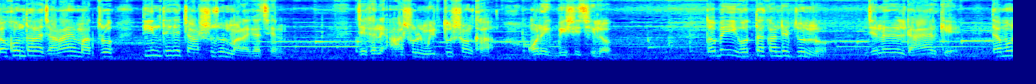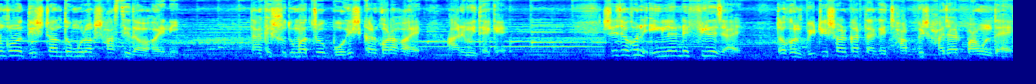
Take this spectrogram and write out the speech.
তখন তারা জানায় মাত্র তিন থেকে চারশো জন মারা গেছেন, যেখানে আসল মৃত্যুর সংখ্যা অনেক বেশি ছিল। তবে এই হত্যাকাণ্ডের জন্য জেনারেল ডায়ারকে তেমন কোনো দৃষ্টান্তমূলক শাস্তি দেওয়া হয়নি। তাকে শুধুমাত্র বহিষ্কার করা হয় আর্মি থেকে। সে যখন ইংল্যান্ডে ফিরে যায়, তখন ব্রিটিশ সরকার তাকে ছাব্বিশ হাজার পাউন্ড দেয়,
